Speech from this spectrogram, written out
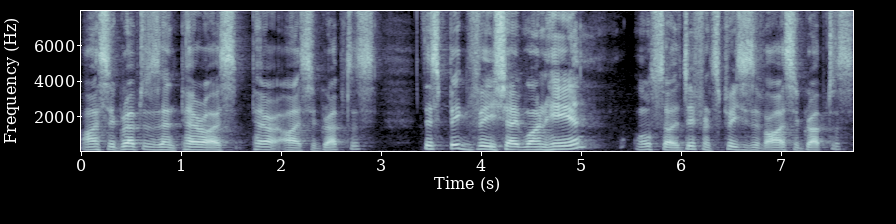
Isograptus and Para-Isograptus. This big V-shaped one here, also different species of Isograptus.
